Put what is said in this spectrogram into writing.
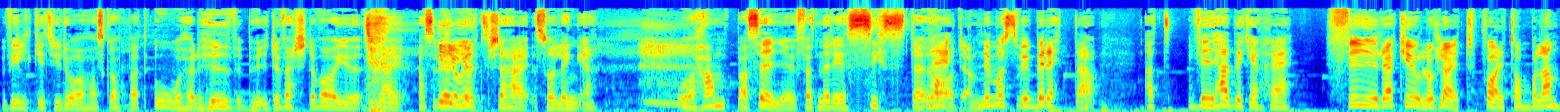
vilket ju då har skapat oerhörd huvudbry. Det värsta var ju när, alltså vi hade gjort så här så länge. Och Hampa säger, för att när det är sista Nej, raden. nu måste vi berätta Ja. att vi hade kanske fyra kulor klar- kvar i tombolan.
